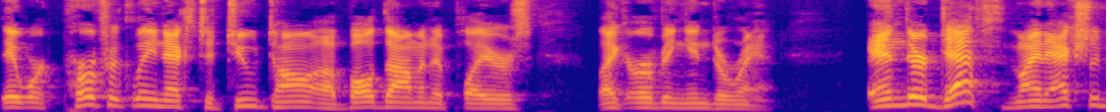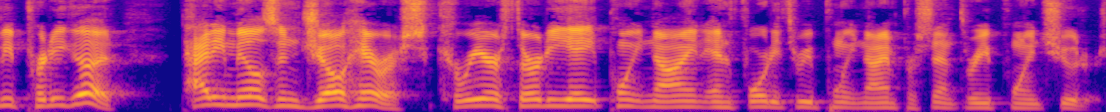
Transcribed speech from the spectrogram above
They work perfectly next to two uh, ball dominant players like Irving and Durant. And their depth might actually be pretty good Patty Mills and Joe Harris, career 38.9 and 43.9% three point shooters.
